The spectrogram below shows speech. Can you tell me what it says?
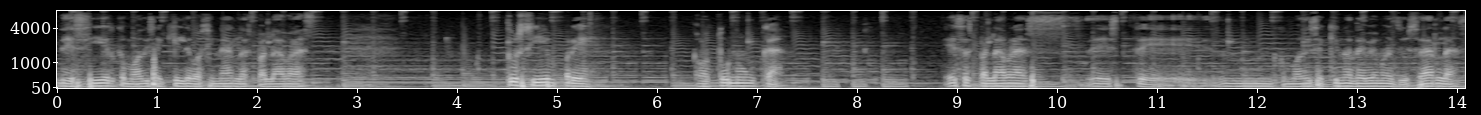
decir, como dice aquí el devocionar, las palabras tú siempre o tú nunca. Esas palabras, este, mm, como dice aquí, no debemos de usarlas,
